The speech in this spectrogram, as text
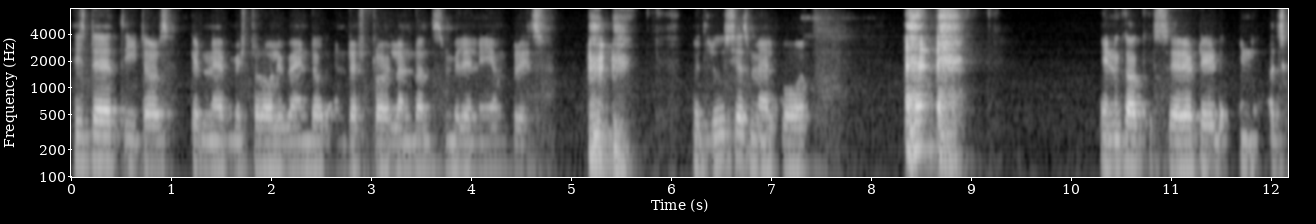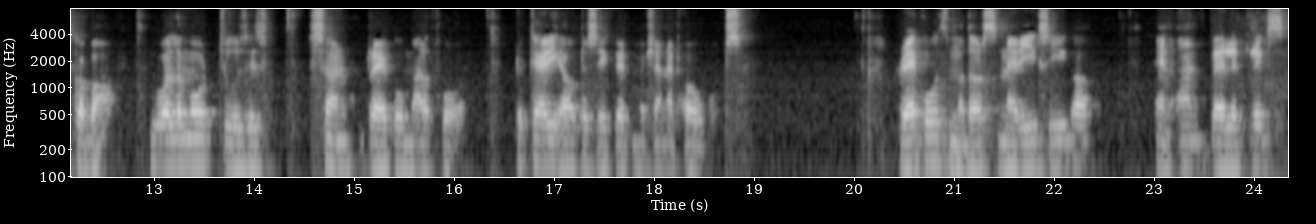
His Death Eaters kidnap Mr. Ollivander and destroy London's Millennium Bridge. With Lucius Malfoy incarcerated in Azkaban, Voldemort chooses his son Draco Malfoy to carry out a secret mission at Hogwarts. Draco's mother Narcissa and Aunt Bellatrix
